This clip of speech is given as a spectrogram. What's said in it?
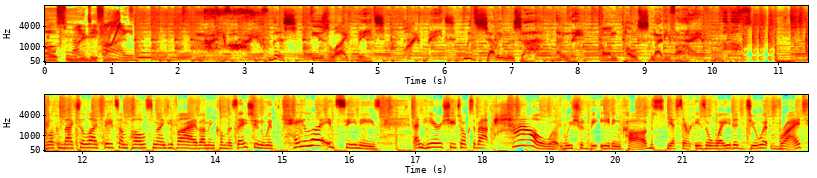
Pulse 95. 95. This is Life Beats. Life Beats Beats with Sally Musa. Only on Pulse 95. Pulse. Welcome back to Life Beats on Pulse 95. I'm in conversation with Kayla Itsines. And here she talks about how we should be eating carbs. Yes, there is a way to do it right.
